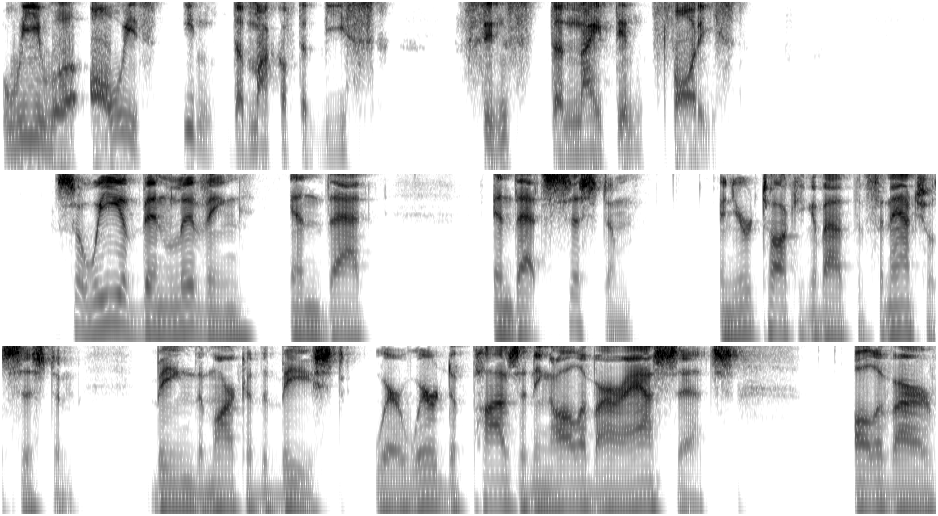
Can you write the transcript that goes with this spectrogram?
we were always in the mark of the beast since the 1940s. So we have been living in that in that system, and you're talking about the financial system being the mark of the beast, where we're depositing all of our assets, all of our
